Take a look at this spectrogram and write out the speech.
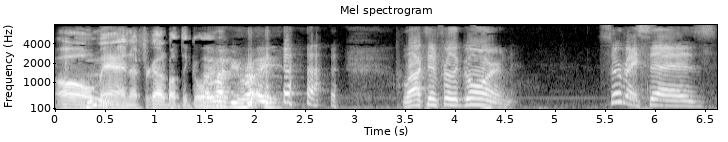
Oh hmm. man. I forgot about the Gorn. That might be right. Locked in for the Gorn. Survey says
